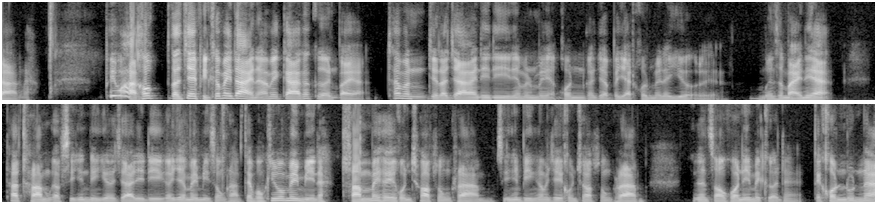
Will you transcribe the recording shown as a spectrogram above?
ยากนะพี่ว่าเขาตัดสินใจผิดก็ไม่ได้นะอเมริกาก็เกินไปอะ ถ้ามันเจรจากันดีๆเนี่ยมันไม่คนก็จะประหยัดคนไม่ได้เยอะเลย เหมือนสมัยเนี้ยถ้าทรัมป์กับสีจิ้นผิงเจรจาดีๆก็จะไม่มีสงคราม แต่ผมคิดว่าไม่มีนะทรัมป์ไม่เคยคนชอบสงครามสีจิ้นผิงก็ไม่ใช่คนชอบสงคราม ดังนั้นสองคนนี้ไม่เกิดแน่แต่คนรุ่นหน้า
